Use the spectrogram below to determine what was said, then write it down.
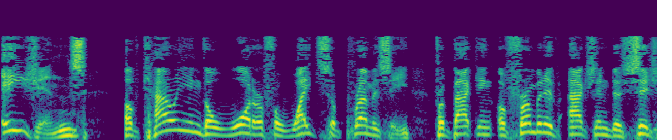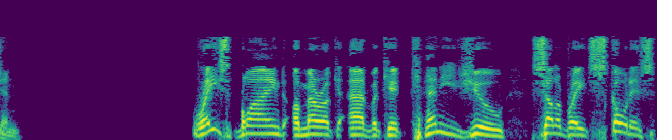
Asians of carrying the water for white supremacy for backing affirmative action decision. Race blind America advocate Kenny Xu celebrates SCOTUS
